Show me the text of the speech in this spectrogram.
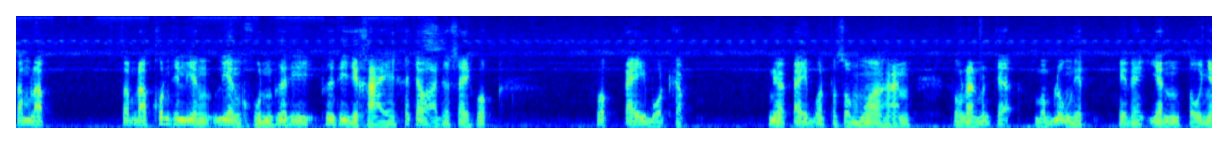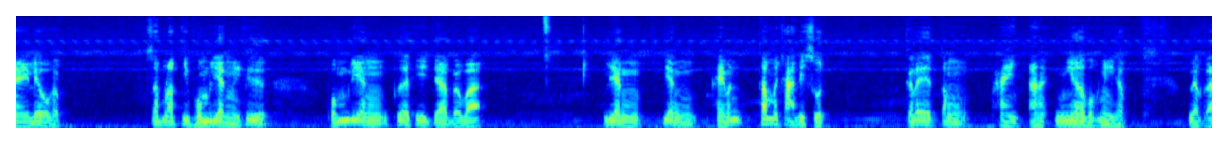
สำหรับสำหรับคนที่เลี้ยงเลี้ยงขุนเพื่อที่เพื่อที่จะขายเขาเจ้าอาจจะใส่พวกพวกไก่บดครับ เนื้อไก่บดผสมหัวอาหาร พวกนั้นมันจะบำรุงเฮ็ดเฮ็ดให้เอียนโตใหญ่เร็วครับสำหรับที่ผมเลี้ยงนี่คือ ผมเลี้ยงเพื่อที่จะแบบว่าเลี้ยงเลี้ยงให้มันธรรมชาติที่สุด ก็เลยต้องให้เหงื่อพวกนี้ครับ แล้วก็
